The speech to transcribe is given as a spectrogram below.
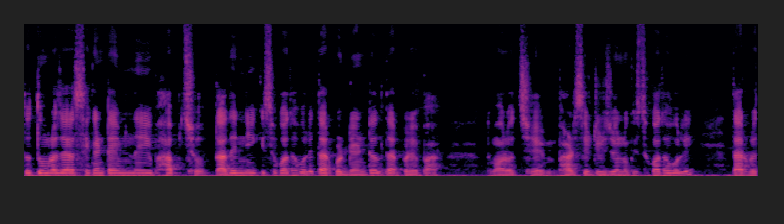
তো তোমরা যারা সেকেন্ড টাইম নিয়ে ভাবছ, তাদের নিয়ে কিছু কথা বলি, তারপর ডেন্টাল তারপরে বা তোমার হচ্ছে ভার্সিটির জন্য কিছু কথা বলি, তারপরে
